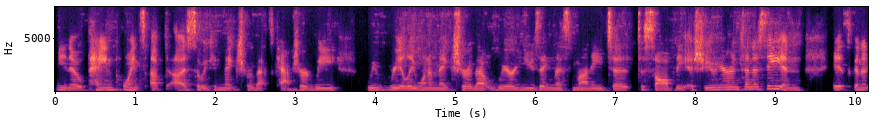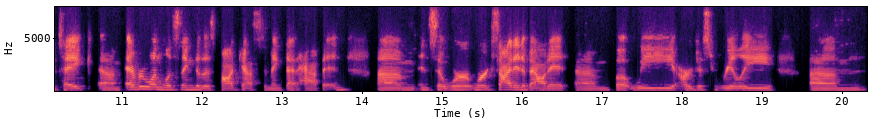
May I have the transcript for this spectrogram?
you know pain points up to us so we can make sure that's captured we we really want to make sure that we're using this money to to solve the issue here in Tennessee, and it's going to take um, everyone listening to this podcast to make that happen. Um, and so we're we're excited about it, um, but we are just really um,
